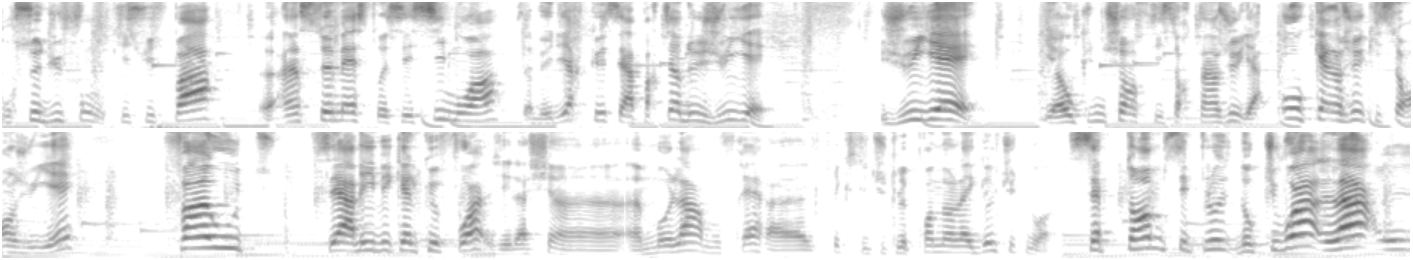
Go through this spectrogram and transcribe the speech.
pour ceux du fond qui suivent pas, euh, un semestre c'est six mois, ça veut dire que c'est à partir de juillet. Juillet, il n'y a aucune chance qu'il sorte un jeu. Il n'y a aucun jeu qui sort en juillet. Fin août, c'est arrivé quelques fois. J'ai lâché un, un, molar, mon frère. Euh, le truc, si tu te le prends dans la gueule, tu te noies. Septembre, c'est plus... Donc, tu vois, là, on...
